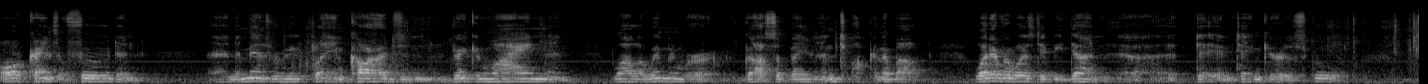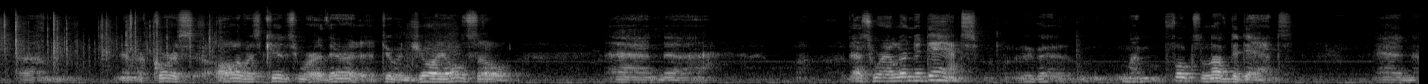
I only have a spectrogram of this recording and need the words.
all kinds of food and and the men were playing cards and drinking wine and while the women were gossiping and talking about whatever was to be done uh, in taking care of the school. Um, and of course, all of us kids were there to enjoy also, and uh, that's where I learned to dance. My folks loved to dance. And uh,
